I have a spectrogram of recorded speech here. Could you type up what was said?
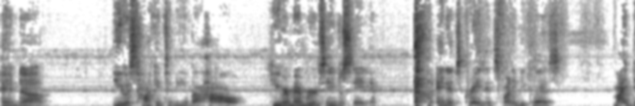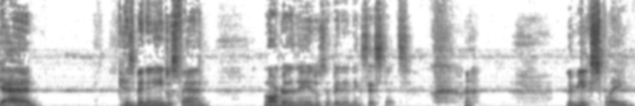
and um, he was talking to me about how he remembers Angel Stadium, and it's crazy. It's funny because my dad has been an Angels fan longer than the Angels have been in existence. Let me explain.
